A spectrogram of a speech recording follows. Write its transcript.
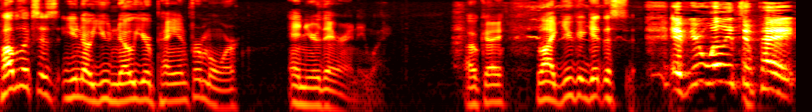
Publix is you know you know you're paying for more and you're there anyway. Okay? Like you could get this If you're willing to pay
